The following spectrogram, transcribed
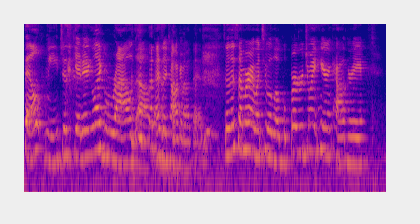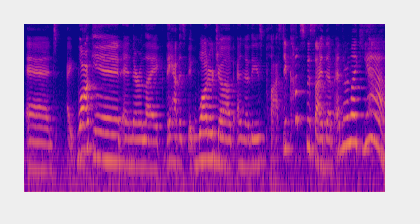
felt me just getting like riled up as I talk about this. So in the summer, I went to a local burger joint here in Calgary, and I walk in, and they're like, they have this big water jug, and there are these plastic cups beside them, and they're like, yeah.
